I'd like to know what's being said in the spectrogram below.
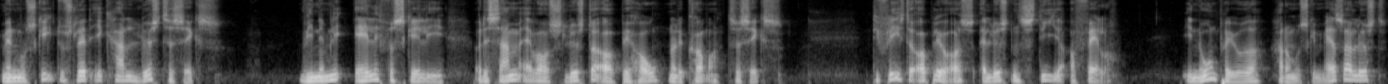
men måske du slet ikke har lyst til sex. Vi er nemlig alle forskellige, og det samme er vores lyster og behov, når det kommer til sex. De fleste oplever også, at lysten stiger og falder. I nogle perioder har du måske masser af lyst,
